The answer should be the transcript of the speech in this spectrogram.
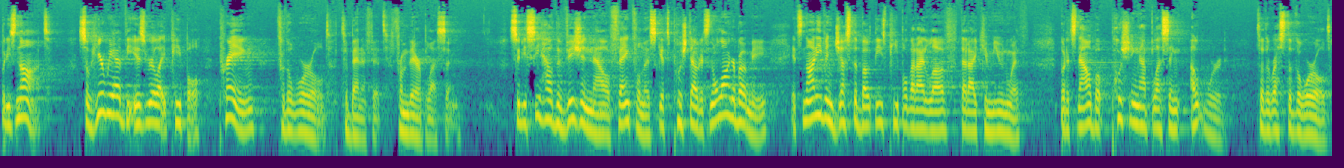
But he's not. So here we have the Israelite people praying for the world to benefit from their blessing. So, do you see how the vision now of thankfulness gets pushed out? It's no longer about me. It's not even just about these people that I love, that I commune with, but it's now about pushing that blessing outward to the rest of the world.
